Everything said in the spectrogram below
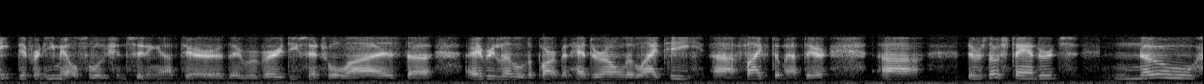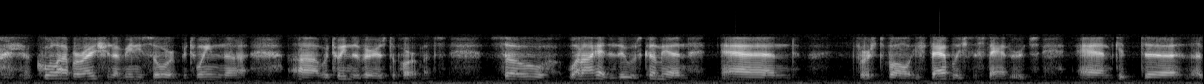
eight different email solutions sitting out there. They were very decentralized. Uh, every little department had their own little IT uh, fiefdom out there. Uh, there was no standards, no collaboration of any sort between the uh, between the various departments. So what I had to do was come in and first of all establish the standards and get uh, a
